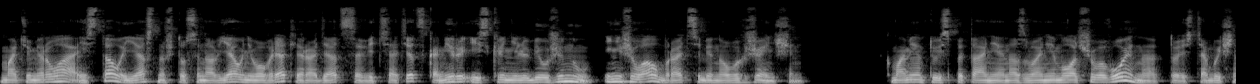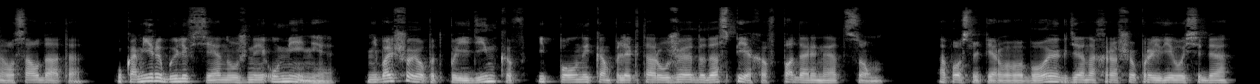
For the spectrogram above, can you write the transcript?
Мать умерла, и стало ясно, что сыновья у него вряд ли родятся, ведь отец Камиры искренне любил жену и не желал брать себе новых женщин. К моменту испытания названия младшего воина, то есть обычного солдата, у Камиры были все нужные умения, небольшой опыт поединков и полный комплект оружия до доспехов, подаренный отцом. А после первого боя, где она хорошо проявила себя,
